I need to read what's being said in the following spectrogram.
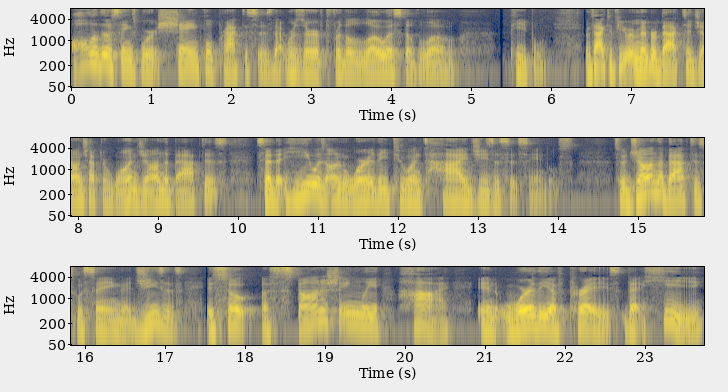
all of those things were shameful practices that were reserved for the lowest of low people. In fact, if you remember back to John chapter 1, John the Baptist said that he was unworthy to untie Jesus' sandals. So John the Baptist was saying that Jesus is so astonishingly high and worthy of praise that he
